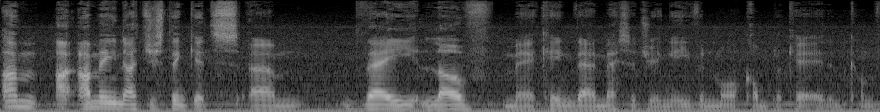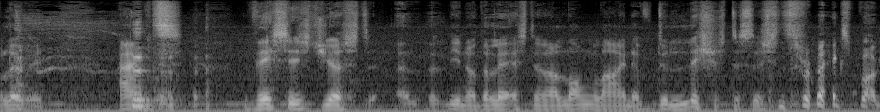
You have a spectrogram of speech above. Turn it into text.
Um, I, I, mean, I just think it's um, they love making their messaging even more complicated and convoluted. and this is just uh, you know the latest in a long line of delicious decisions from Xbox.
